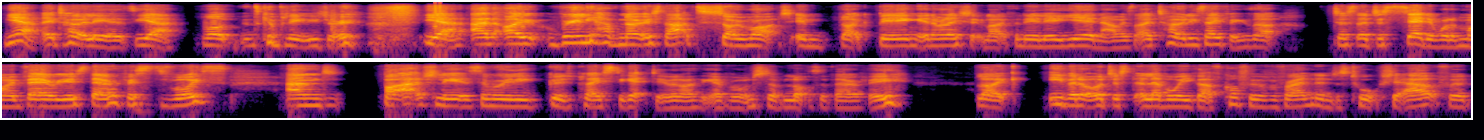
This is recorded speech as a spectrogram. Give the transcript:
Yeah, it totally is. Yeah. Well, it's completely true. yeah. And I really have noticed that so much in like being in a relationship like for nearly a year now is that I totally say things that just I just said in one of my various therapists' voice. And but actually it's a really good place to get to and I think everyone should have lots of therapy. Like even or just a level where you go have coffee with a friend and just talk shit out for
